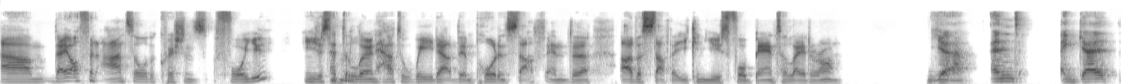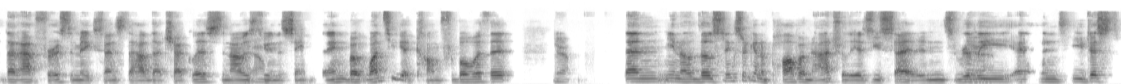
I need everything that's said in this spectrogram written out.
um, they often answer all the questions for you. And you just have to Mhm. learn how to weed out the important stuff and the other stuff that you can use for banter later on. Yeah. And I get that at first it makes sense to have that checklist, and I was Yeah. doing the same thing. But once you get comfortable with it, Yeah. Then you know those things are going to pop up naturally, as you said, and it's really and, and you just.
